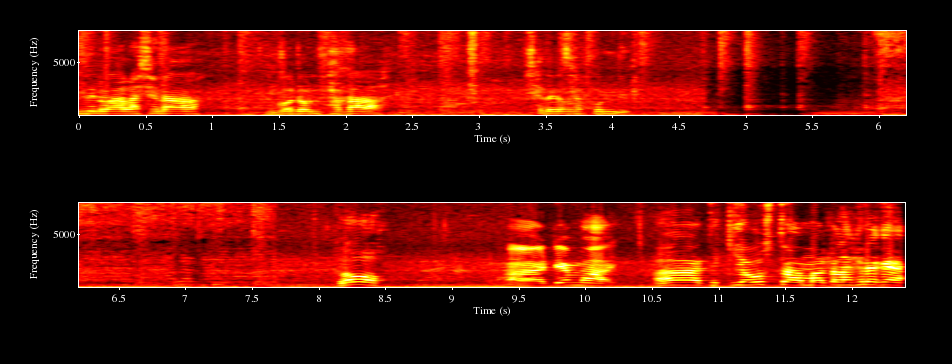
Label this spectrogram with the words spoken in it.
তিন দিন মাল আসে না গডন ফাঁকা। সেদের কাছে ফোন দি। হ্যালো? হ্যাঁ এটিএম ভাই। হ্যাঁ তুই কি অবস্থা? মালটা লাগে না কে?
